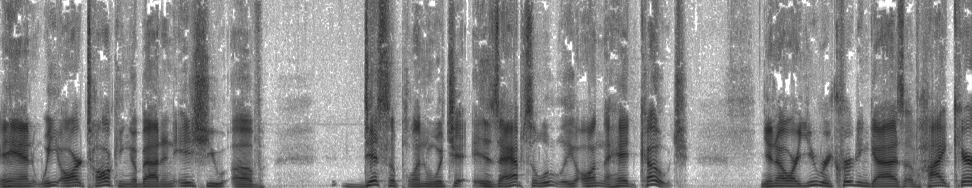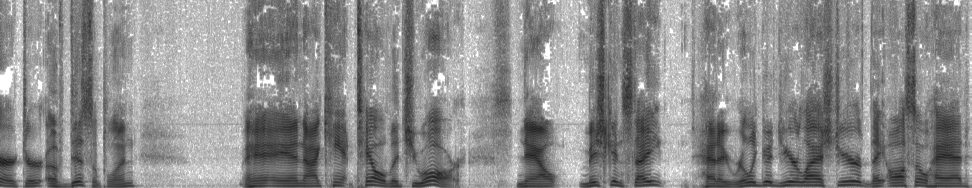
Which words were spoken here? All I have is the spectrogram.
And we are talking about an issue of discipline, which is absolutely on the head coach. You know, are you recruiting guys of high character, of discipline? And I can't tell that you are. Now, Michigan State had a really good year last year. They also had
